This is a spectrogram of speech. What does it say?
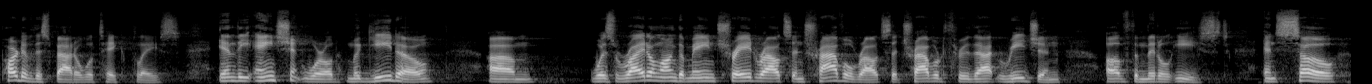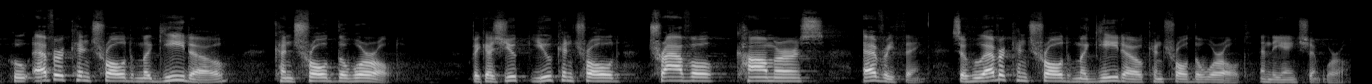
part of this battle, will take place. In the ancient world, Megiddo um, was right along the main trade routes and travel routes that traveled through that region of the Middle East. And so, whoever controlled Megiddo controlled the world because you, you controlled travel, commerce, everything. So, whoever controlled Megiddo controlled the world in the ancient world.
